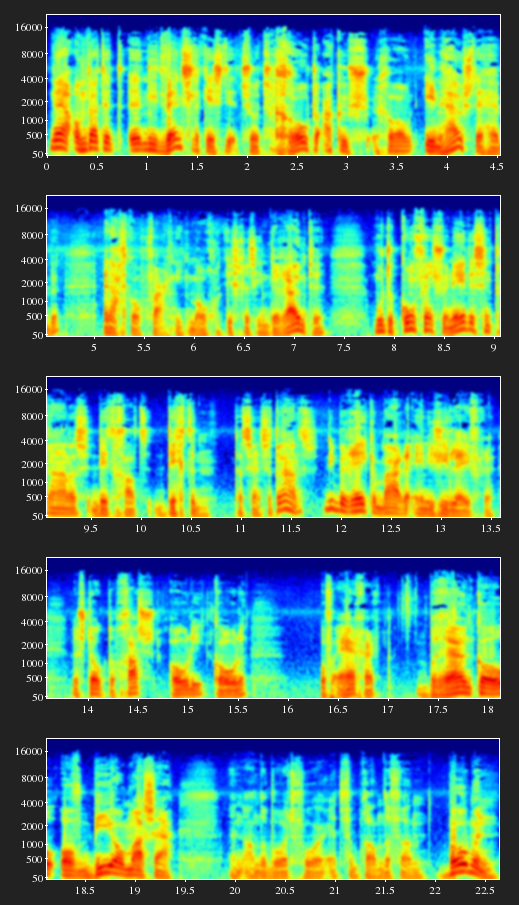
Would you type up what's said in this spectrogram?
Nou ja, omdat het eh, niet wenselijk is dit soort grote accu's gewoon in huis te hebben, en eigenlijk ook vaak niet mogelijk is gezien de ruimte, moeten conventionele centrales dit gat dichten. Dat zijn centrales die berekenbare energie leveren, gestookt op gas, olie, kolen of erger, bruinkool of biomassa, een ander woord voor het verbranden van bomen.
